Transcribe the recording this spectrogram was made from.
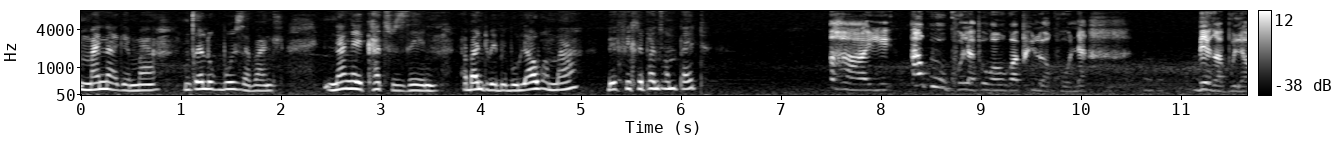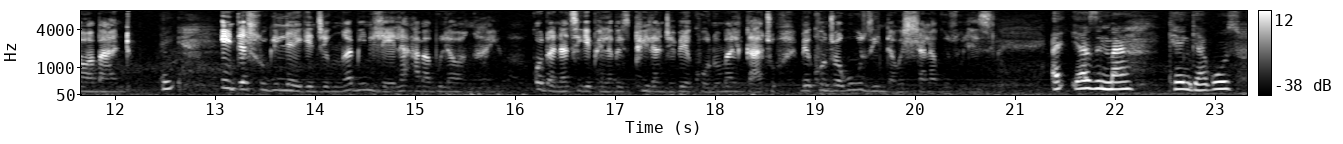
Mana-ke ma ngicela ukubuza bandla nangey'khathi zenu abantu bebebulawa ma befihle phansi kombhede? Hayi akukho lapho kwakwaphilwa khona bengabulawa abantu. Into ehlukileke nje kungaba indlela ababulawa ngayo. Kodwa nathi-ke phela besiphila nje bekhona umaligatshu bekhonjwa kuzo indawo esihlala kuzo lezi. Ay, yazini ma khe ngiyakuzwa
